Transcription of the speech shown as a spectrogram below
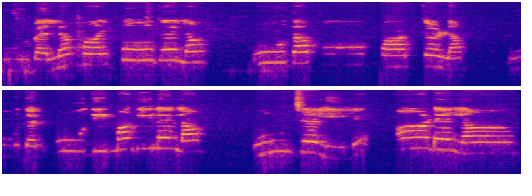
ஊர்வலமாய் போகலாம் ஊதா பூ பார்க்கலாம் ஊதல் ஊதி மகிழலாம் ஊஞ்சலிலே ஆடலாம்.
